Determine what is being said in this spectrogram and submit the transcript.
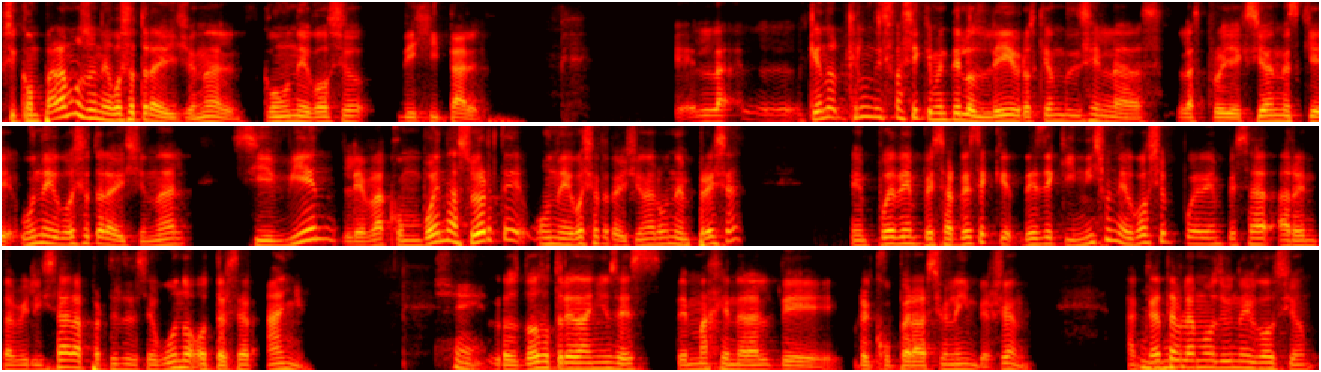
si comparamos un negocio tradicional con un negocio digital, eh, ¿qué, nos dicen básicamente los libros? ¿Qué nos dicen las, las proyecciones? Que un negocio tradicional, si bien le va con buena suerte, un negocio tradicional, una empresa, eh, puede empezar, desde que, desde que inicia un negocio, puede empezar a rentabilizar a partir del segundo o tercer año. Sí. Los dos o tres años es tema general de recuperación de la inversión. Acá te hablamos de un negocio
